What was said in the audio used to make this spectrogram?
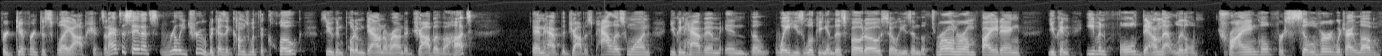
for different display options. And I have to say that's really true because it comes with the cloak, so you can put him down around a Jabba the Hutt and have the Jabba's palace one. You can have him in the way he's looking in this photo, so he's in the throne room fighting. You can even fold down that little triangle for silver, which I love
